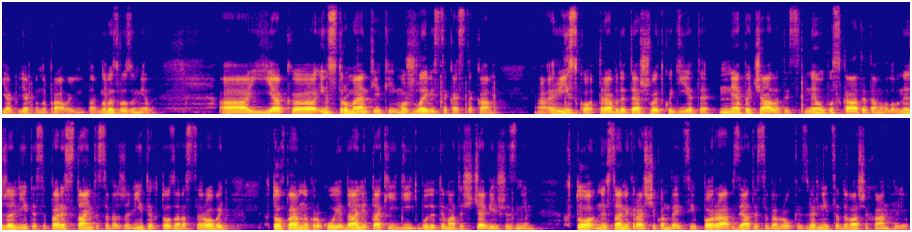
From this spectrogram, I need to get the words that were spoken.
як, як воно правильно. так. Ну, ви зрозуміли. А, як е, інструмент, який, можливість якась така. Різко треба буде теж швидко діяти, не печалитись, не опускати там голову, не жалітися, перестаньте себе жаліти, хто зараз це робить. Хто впевнено крокує далі, так і йдіть, будете мати ще більше змін. Хто не в самі кращі кондиції, пора взяти себе в руки. Зверніться до ваших ангелів,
